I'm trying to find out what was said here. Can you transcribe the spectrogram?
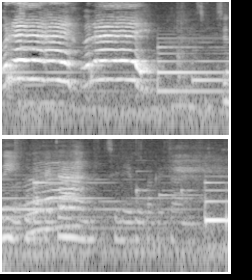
Hore, hore. Sini ibu pakaikan. Sini ibu pakaikan.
